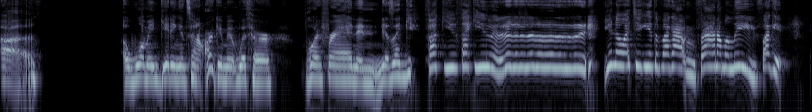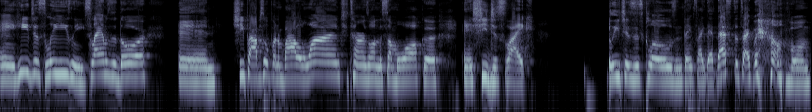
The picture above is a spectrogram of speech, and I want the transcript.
uh a woman getting into an argument with her boyfriend and it's like fuck you fuck you and you know what you can get the fuck out and fine i'm gonna leave fuck it and he just leaves and he slams the door and she pops open a bottle of wine she turns on the summer walker and she just like bleaches his clothes and things like that that's the type of album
